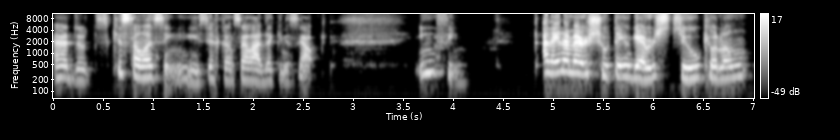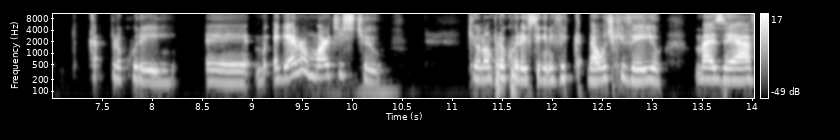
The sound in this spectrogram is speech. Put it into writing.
Adults que são assim, e ser cancelado aqui nesse áudio. Enfim. Além da Mary Sue, tem o Gary Stu, que eu não procurei. É, é Gary ou Marty Stu, que eu não procurei significar da onde que veio, mas é a,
